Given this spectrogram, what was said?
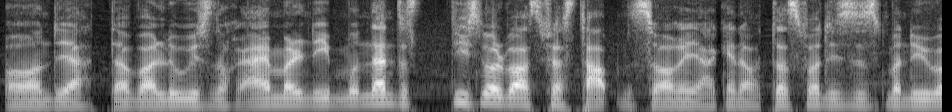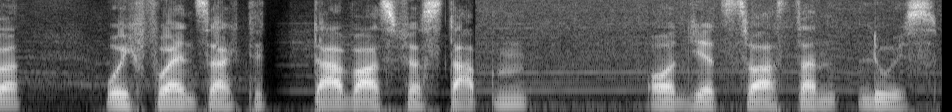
Und ja, da war Lewis noch einmal neben. Und nein, das, diesmal war es Verstappen, sorry, ja genau. Das war dieses Manöver, wo ich vorhin sagte, da war es Verstappen. Und jetzt war es dann Lewis.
